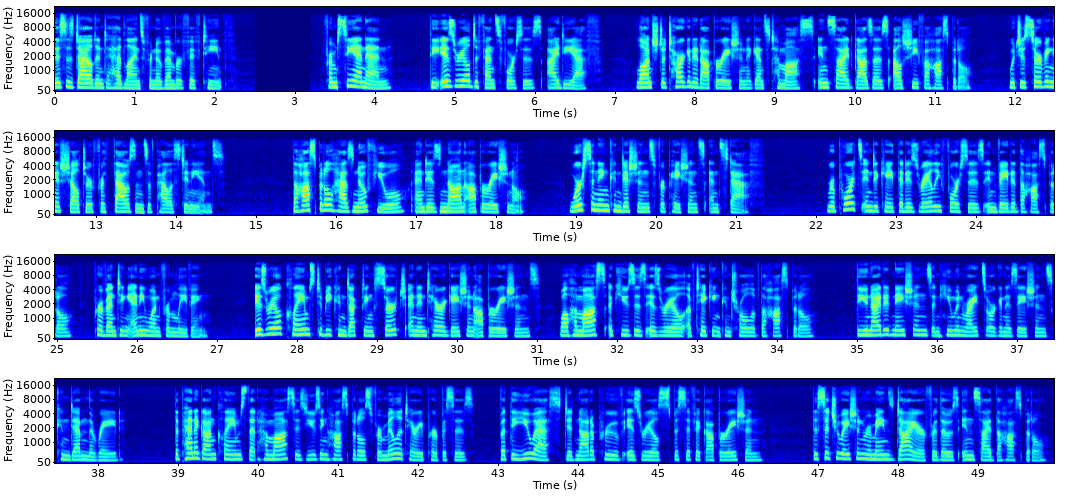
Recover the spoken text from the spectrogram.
This is dialed into headlines for November 15th. From CNN, the Israel Defense Forces, IDF, launched a targeted operation against Hamas inside Gaza's Al Shifa hospital, which is serving as shelter for thousands of Palestinians. The hospital has no fuel and is non operational, worsening conditions for patients and staff. Reports indicate that Israeli forces invaded the hospital, preventing anyone from leaving. Israel claims to be conducting search and interrogation operations, while Hamas accuses Israel of taking control of the hospital. The United Nations and human rights organizations condemn the raid. The Pentagon claims that Hamas is using hospitals for military purposes, but the U.S. did not approve Israel's specific operation. The situation remains dire for those inside the hospital.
